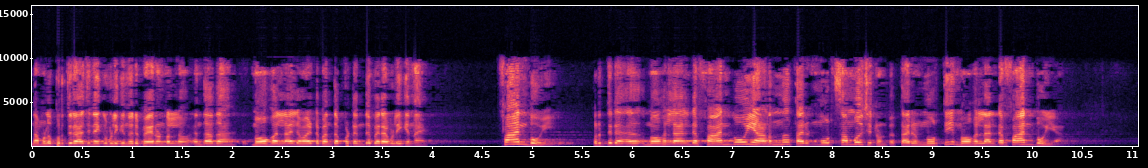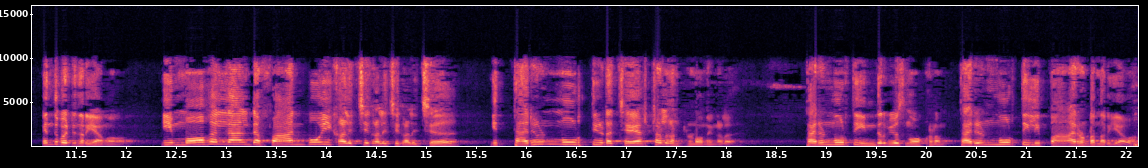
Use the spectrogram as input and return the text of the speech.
നമ്മൾ പൃഥ്വിരാജിനെയൊക്കെ വിളിക്കുന്ന ഒരു പേരുണ്ടല്ലോ. എന്താ? മോഹൻലാലുമായിട്ട് ബന്ധപ്പെട്ട് എന്ത് പേരാ വിളിക്കുന്നത് ഫാൻ ബോയ് പൃഥ്വിരാ മോഹൻലാലിന്റെ ഫാൻ ബോയ് ആണെന്ന് തരുൺ മൂർത്തി സമ്മതിച്ചിട്ടുണ്ട്. തരുൺ മൂർത്തി മോഹൻലാലിന്റെ ഫാൻ ബോയ് ആണ്. എന്ത് പറ്റുന്നറിയാമോ? ഈ മോഹൻലാലിന്റെ ഫാൻ ബോയ് കളിച്ച് കളിച്ച് കളിച്ച് ഈ തരുൺ മൂർത്തിയുടെ ചേഷ്ടകൾ കണ്ടിട്ടുണ്ടോ നിങ്ങൾ തരുൺ മൂർത്തി ഇന്റർവ്യൂസ് നോക്കണം. തരുൺ മൂർത്തിയിൽ ഇപ്പൊ ആരുണ്ടെന്നറിയാവോ?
